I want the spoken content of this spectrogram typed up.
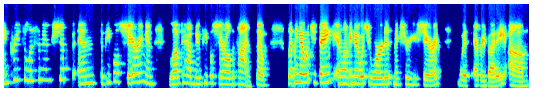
increase the listenership and the people sharing and love to have new people share all the time. So let me know what you think and let me know what your word is. Make sure you share it with everybody. Um,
